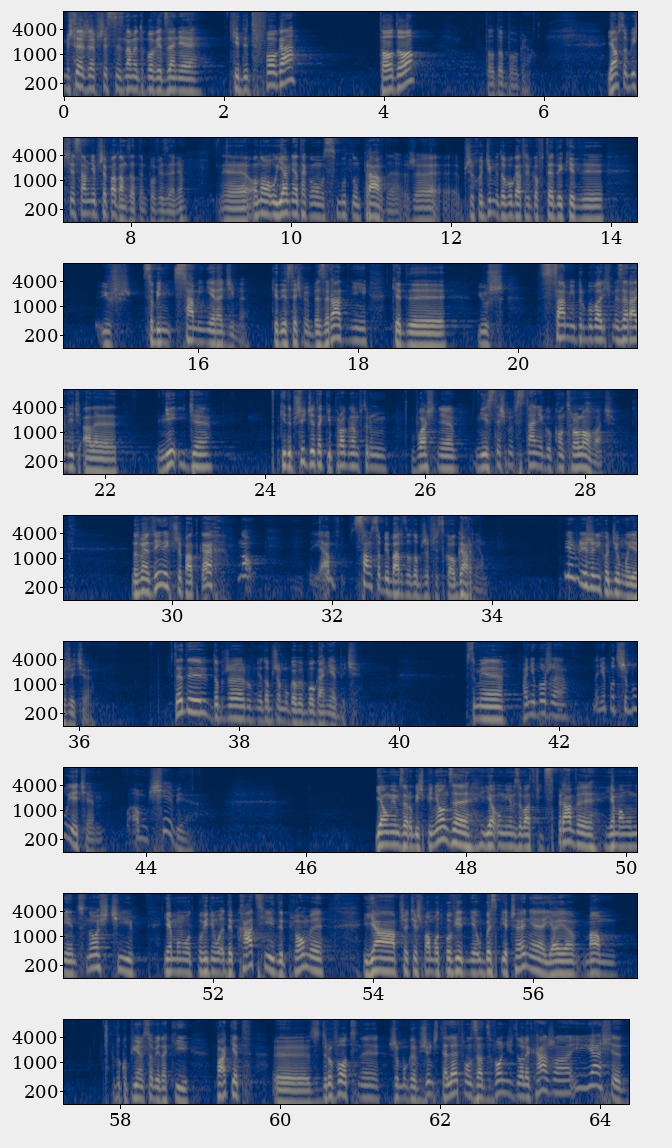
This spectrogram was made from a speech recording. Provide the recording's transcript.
Myślę, że wszyscy znamy to powiedzenie, kiedy trwoga, to do, to do Boga. Ja osobiście sam nie przepadam za tym powiedzeniem. E, ono ujawnia taką smutną prawdę, że przychodzimy do Boga tylko wtedy, kiedy już sobie sami nie radzimy. Kiedy jesteśmy bezradni, kiedy już sami próbowaliśmy zaradzić, ale nie idzie. Kiedy przyjdzie taki program, w którym właśnie nie jesteśmy w stanie go kontrolować. Natomiast w innych przypadkach, no, ja sam sobie bardzo dobrze wszystko ogarniam, jeżeli chodzi o moje życie. Wtedy dobrze, równie dobrze mogłoby Boga nie być. W sumie, Panie Boże, no nie potrzebuję Cię, mam siebie. Ja umiem zarobić pieniądze, ja umiem załatwić sprawy, ja mam umiejętności, ja mam odpowiednią edukację i dyplomy, ja przecież mam odpowiednie ubezpieczenie, ja, mam, wykupiłem sobie taki pakiet y, zdrowotny, że mogę wziąć telefon, zadzwonić do lekarza i ja się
